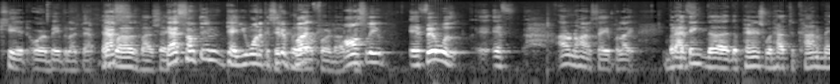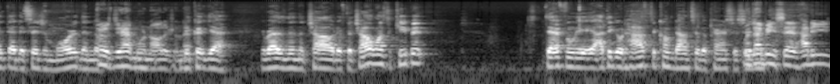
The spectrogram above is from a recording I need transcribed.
kid or a baby like that. That's, what I was about to say. That's something that you want to consider. put But for honestly, if it was, if I don't know how to say it, but like, but I think the the parents would have to kind of make that decision more than the Because they have more knowledge on that. because yeah, rather than the child. If the child wants to keep it, definitely, I think it would have to come down to the parents' decision. With that being said, how do you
